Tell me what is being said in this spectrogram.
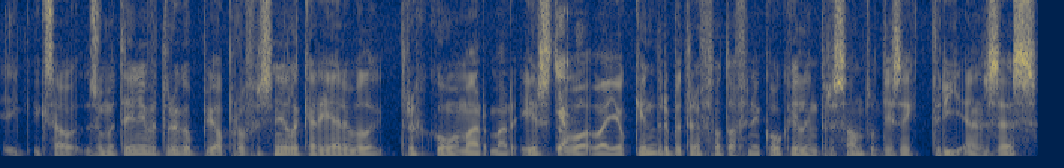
Eh, ik, ik zou zo meteen even terug op jouw professionele carrière willen terugkomen, maar, maar eerst wat, wat jouw kinderen betreft, want dat vind ik ook heel interessant, want je zegt drie en zes.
